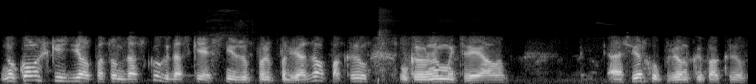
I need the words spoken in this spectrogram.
Ну, колышки сделал, потом доску, к доске снизу подвязал, покрыл укрывным материалом. А сверху пленкой покрыл.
